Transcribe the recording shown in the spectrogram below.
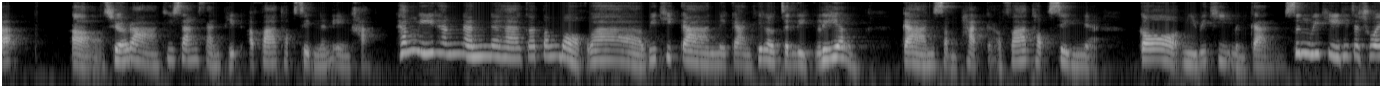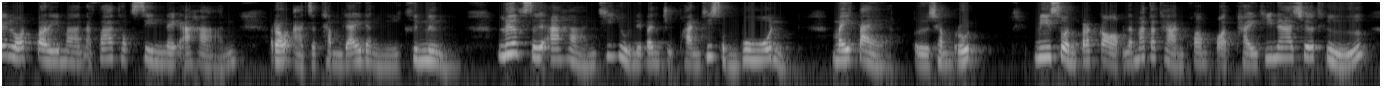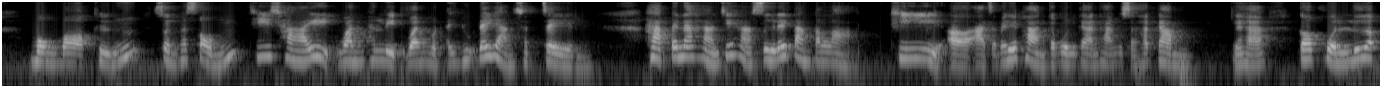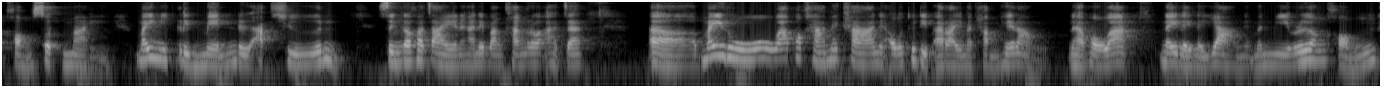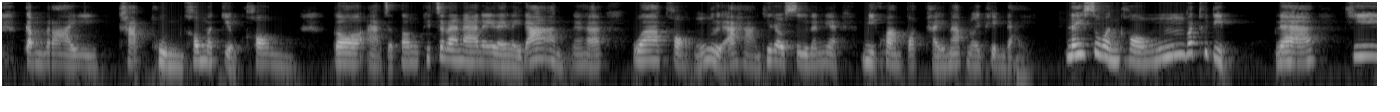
เอเชื้อราที่สร้างสารพิษอัลฟาท็อกซินนั่นเองค่ะ ทั้งนี้ทั้งนั้นนะคะก็ต้องบอกว่าวิธีการในการที่เราจะหลีกเลี่ยงการสัมผัสกับอัลฟาท็อกซินเนี่ยก็มีวิธีเหมือนกัน ซึ่งวิธีที่จะช่วยลดปริมาณอัลฟาท็อกซินในอาหาร เราอาจจะทำได้ดังนี้คือ 1. เลือกซื้ออาหารที่อยู่ในบรรจุภัณฑ์ที่สมบูรณ์ ไม่แตกหรือชำรุด มีส่วนประกอบและมาตรฐานความปลอดภัยที่น่าเชื่อถือ บ่งบอกถึงส่วนผสมที่ใช้วันผลิตวันหมดอายุได้อย่างชัดเจน หากเป็นอาหารที่หาซื้อได้ตามตลาดที่อาจจะไม่ได้ผ่านกระบวนการทางอุตสาหกรรมนะคะก็ควรเลือกของสดใหม่ ไม่มีกลิ่นเหม็นหรืออับชื้น ซึ่งก็เข้าใจนะคะในบางครั้งเราอาจจะไม่รู้ว่าพ่อค้าแม่ค้าเนี่ยเอาวัตถุดิบอะไรมาทำให้เรา นะคะเพราะว่าในหลาย ๆ อย่างเนี่ยมันมีเรื่องของกำไรขาดทุนเข้ามาเกี่ยวข้อง ก็อาจจะต้องพิจารณาในหลาย ๆ ด้านนะคะว่าของหรืออาหารที่เราซื้อนั้นเนี่ยมีความปลอดภัยมากน้อยเพียงใด ในส่วนของวัตถุดิบนะคะที่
